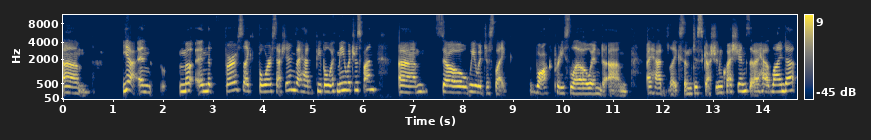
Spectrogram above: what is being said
Um, yeah, and mo- in the first like four sessions, I had people with me, which was fun. Um, so we would just like walk pretty slow, and um, I had like some discussion questions that I had lined up.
